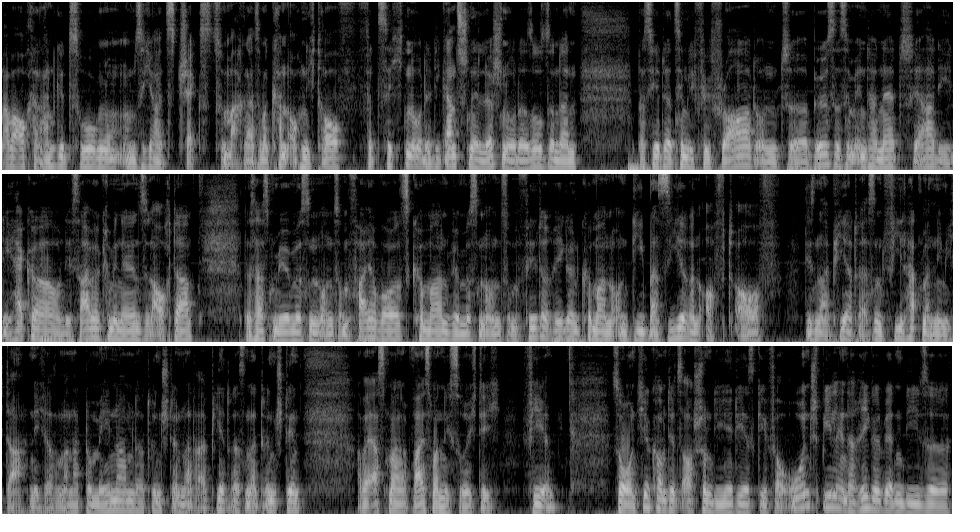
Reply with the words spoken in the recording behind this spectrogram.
aber auch herangezogen, um, um, Sicherheitschecks zu machen. Also man kann auch nicht drauf verzichten oder die ganz schnell löschen oder so, sondern passiert ja ziemlich viel Fraud und äh, Böses im Internet. Ja, die, die Hacker und die Cyberkriminellen sind auch da. Das heißt, wir müssen uns um Firewalls kümmern, wir müssen uns um Filterregeln kümmern und die basieren oft auf diesen IP-Adressen. Viel hat man nämlich da nicht. Also man hat Domainnamen da drin stehen, man hat IP-Adressen da drin stehen, aber erstmal weiß man nicht so richtig viel. So, und hier kommt jetzt auch schon die DSGVO ins Spiel. In der Regel werden diese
